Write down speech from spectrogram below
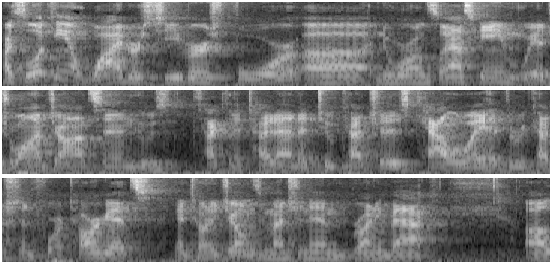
All right, so looking at wide receivers for uh, New Orleans last game, we had Juwan Johnson, who's technically a tight end, had two catches. Callaway had three catches and four targets. And Tony Jones, you mentioned him, running back. Uh,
